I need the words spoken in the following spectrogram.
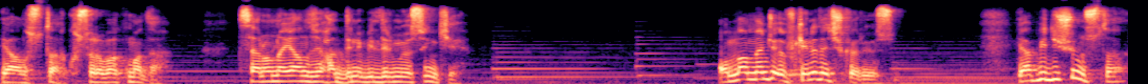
Ya usta kusura bakma da. Sen ona yalnızca haddini bildirmiyorsun ki. Ondan bence öfkeni de çıkarıyorsun. Ya bir düşün usta.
